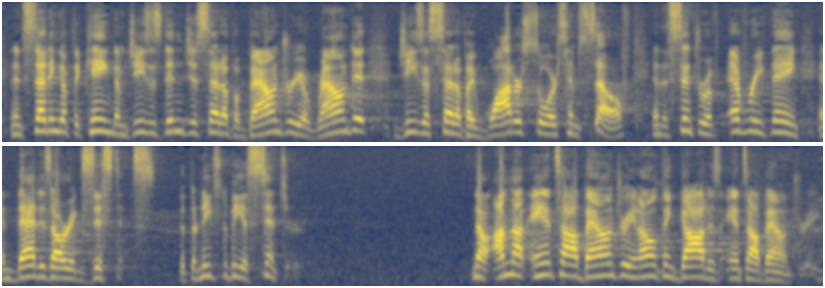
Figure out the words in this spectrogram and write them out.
And in setting up the kingdom, Jesus didn't just set up a boundary around it, Jesus set up a water source himself in the center of everything, and that is our existence. That there needs to be a center. Now, I'm not anti boundary, and I don't think God is anti boundary.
